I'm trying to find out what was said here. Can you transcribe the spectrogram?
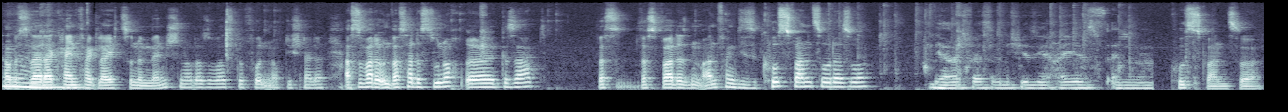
Habe es leider keinen Vergleich zu einem Menschen oder sowas gefunden auf die Schnelle. Achso, warte, und was hattest du noch äh, gesagt? Was, was war das am Anfang? Diese Kusswanze oder so? Ja, ich weiß aber nicht, wie sie heißt. Also, Kusswanze.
